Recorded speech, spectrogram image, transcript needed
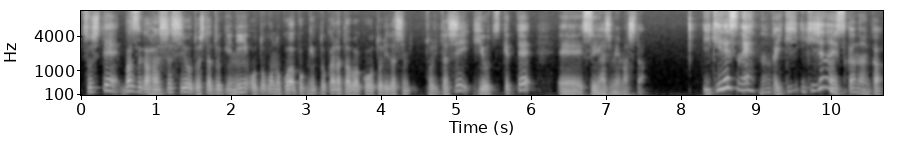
そしてバスが発車しようとした時に男の子はポケットからタバコを取り出し取り出し火をつけて、えー、吸い始めました。粋ですね。なんか粋じゃないですか。なんか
